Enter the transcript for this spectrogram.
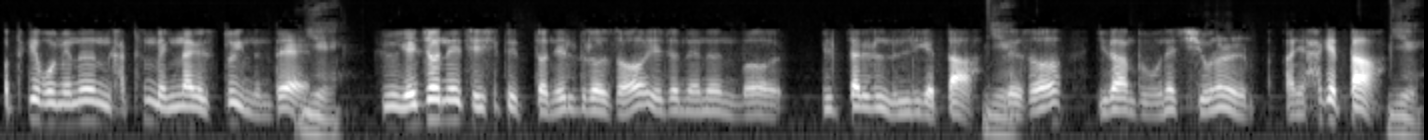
어떻게 보면은 같은 맥락일 수도 있는데 예. 그 예전에 제시됐던 예를 들어서 예전에는 뭐 일자리를 늘리겠다. 예. 그래서 이러한 부분에 지원을 많이 하겠다. 예.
